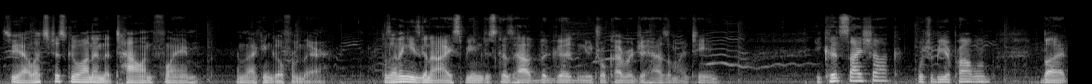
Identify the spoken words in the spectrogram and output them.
So yeah, let's just go on into Talonflame, and then I can go from there. Because I think he's going to Ice Beam just because how the good neutral coverage it has on my team. He could Psyshock, which would be a problem, but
